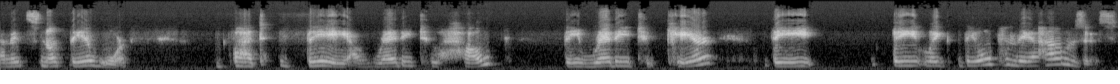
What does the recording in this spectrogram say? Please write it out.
and it's not their war, but they are ready to help. They ready to care. They they like they open their houses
